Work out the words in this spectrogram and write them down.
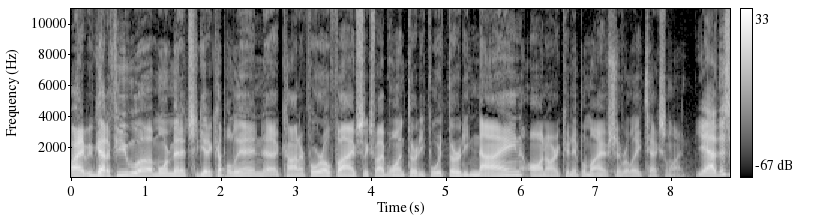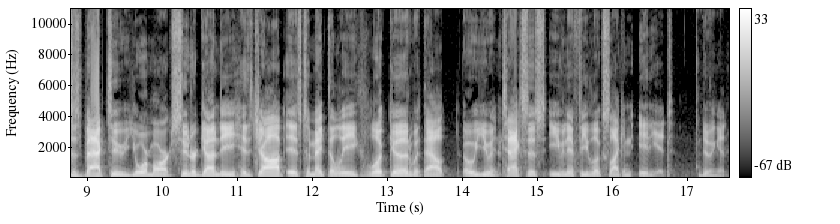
All right, we've got a few uh, more minutes to get a couple in. Uh, Connor, 405 651 3439 on our Knippelmier Chevrolet text line. Yeah, this is back to Yormark, Sooner Gundy. His job is to make the league look good without OU in Texas, even if he looks like an idiot doing it.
